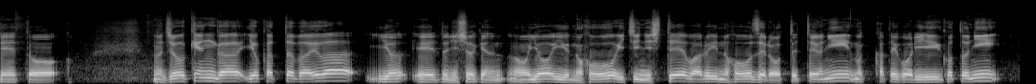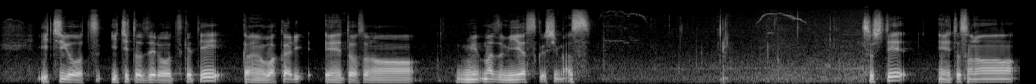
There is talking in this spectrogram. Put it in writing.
えーと条件が良かった場合はよ、えーと、二条件の良いの方を1にして悪いの方を0といったように、まあ、カテゴリーごとに1をつ1と0をつけてあの分かり、えーと、そのまず見やすくします。そして、えーと、その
